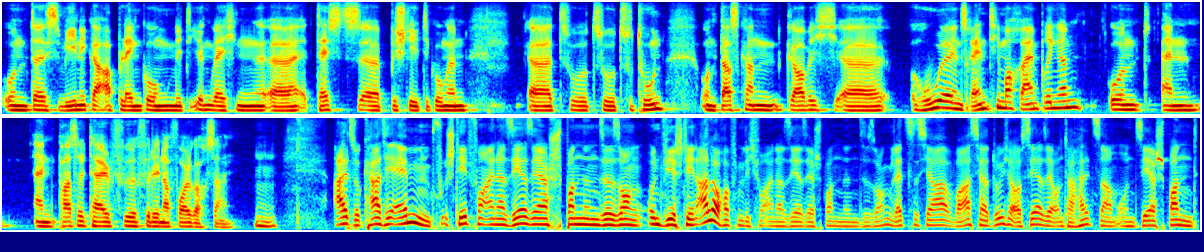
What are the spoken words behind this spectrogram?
Und da ist weniger Ablenkung mit irgendwelchen äh, Testsbestätigungen. Äh, äh, zu, zu, zu tun. Und das kann, glaube ich, äh, Ruhe ins Rennteam auch reinbringen und ein ein Puzzleteil für, für den Erfolg auch sein. Mhm. Also KTM steht vor einer sehr, sehr spannenden Saison und wir stehen alle hoffentlich vor einer sehr, sehr spannenden Saison. Letztes Jahr war es ja durchaus sehr, sehr unterhaltsam und sehr spannend,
